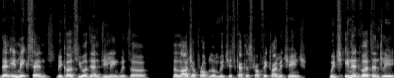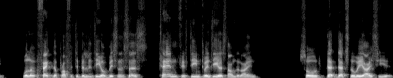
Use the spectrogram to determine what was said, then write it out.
Then it makes sense because you are then dealing with the, the larger problem, which is catastrophic climate change, which inadvertently will affect the profitability of businesses 10, 15, 20 years down the line. So that that's the way I see it.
